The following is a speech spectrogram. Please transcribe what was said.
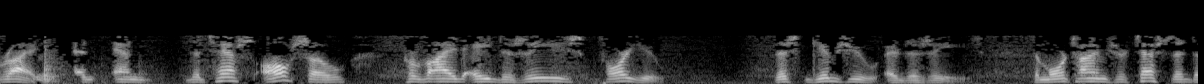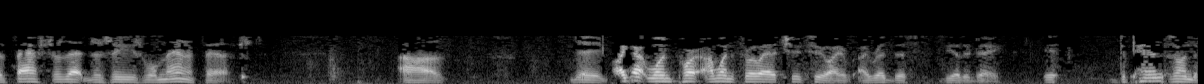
right, and and the tests also provide a disease for you. This gives you a disease. The more times you're tested, the faster that disease will manifest. Uh, the I got one part I want to throw at you too. I I read this the other day. It depends on the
